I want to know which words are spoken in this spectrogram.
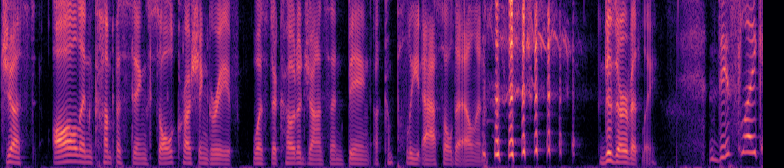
just all-encompassing, soul-crushing grief was Dakota Johnson being a complete asshole to Ellen. Deservedly. This like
